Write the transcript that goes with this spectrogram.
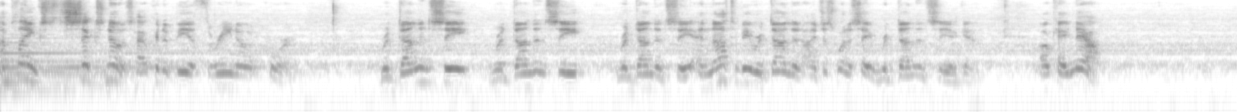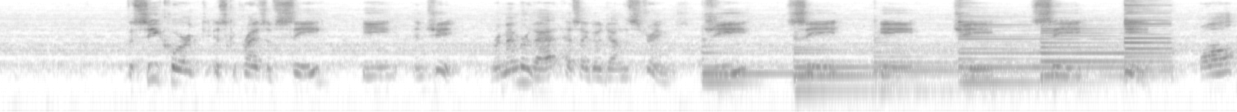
I'm playing six notes. How could it be a three-note chord? Redundancy, redundancy, redundancy, and not to be redundant, I just want to say redundancy again. Okay, now, the C chord is comprised of C, E, and G. Remember that as I go down the strings. G, C, E, G, C, E. All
